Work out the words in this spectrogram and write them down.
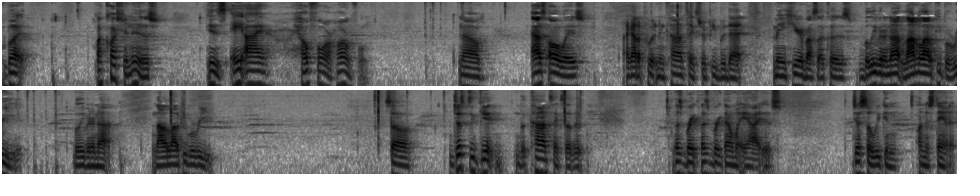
But my question is is AI helpful or harmful? Now, as always, I got to put it in context for people that may hear about stuff because believe it or not, not a lot of people read. Believe it or not, not a lot of people read. So, just to get the context of it, let's break let's break down what AI is, just so we can understand it.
